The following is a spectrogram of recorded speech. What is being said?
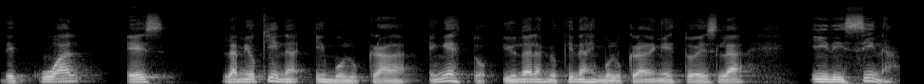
de cuál es la mioquina involucrada en esto. Y una de las mioquinas involucradas en esto es la iricina.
